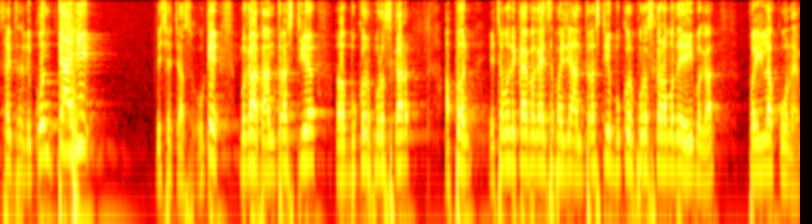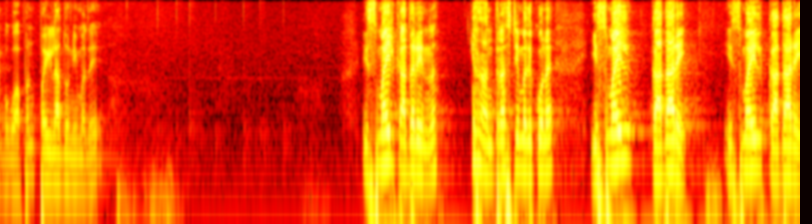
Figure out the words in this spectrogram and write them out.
साहित्यासाठी कोणत्याही देशाच्या असो. ओके बघा आता आंतरराष्ट्रीय बुकर पुरस्कार. आपण याच्यामध्ये काय बघायचं पाहिजे? आंतरराष्ट्रीय बुकर पुरस्कारामध्ये हे बघा पहिला कोण आहे? बघू आपण पहिला दोन्हीमध्ये. इस्माईल कादारे ना? आंतरराष्ट्रीयमध्ये कोण आहे? इस्माईल कादारे. इस्माईल कादारे.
